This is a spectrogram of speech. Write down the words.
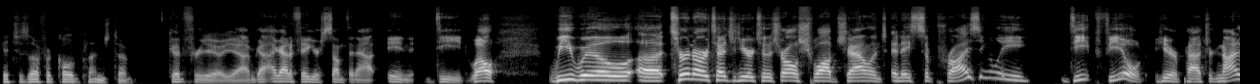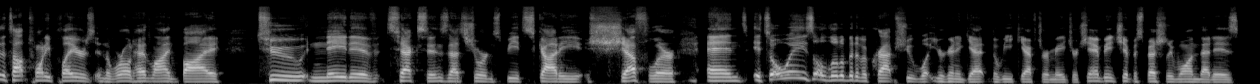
get yourself a cold plunge tub. Good for you. Yeah, I'm got I got to figure something out indeed. Well, we will uh, turn our attention here to the Charles Schwab Challenge and a surprisingly deep field here, Patrick. Nine of the top 20 players in the world headlined by two native Texans. That's Jordan Spieth, Scotty Scheffler. And it's always a little bit of a crapshoot what you're going to get the week after a major championship, especially one that is,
